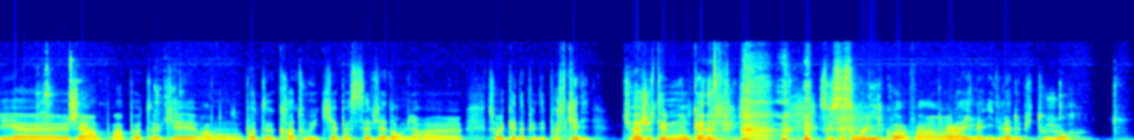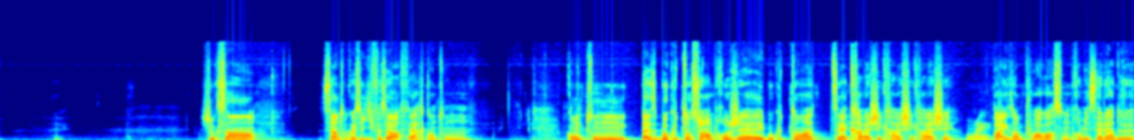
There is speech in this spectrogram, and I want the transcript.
Et euh, j'ai un, un pote qui est vraiment mon pote cratouille qui a passé sa vie à dormir euh, sur le canapé des potes qui a dit Tu vas jeter mon canapé Parce que c'est son lit, quoi. Enfin, voilà, il, il est là depuis toujours. Je trouve que c'est un, c'est un truc aussi qu'il faut savoir faire quand on, quand on passe beaucoup de temps sur un projet et beaucoup de temps à, à cravacher, cravacher, cravacher. Ouais. Par exemple, pour avoir son premier salaire de,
